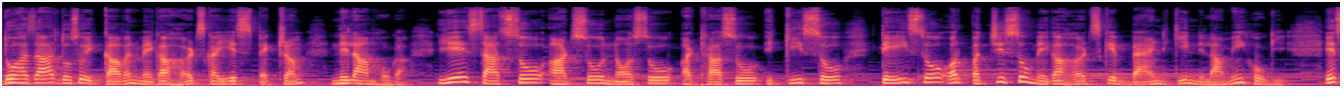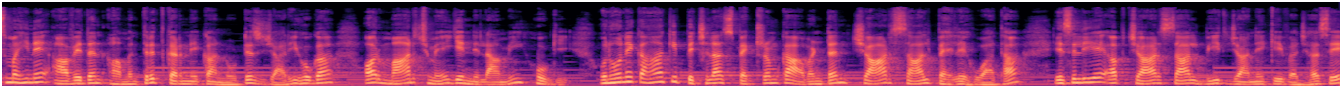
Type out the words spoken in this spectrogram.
दो हज़ार मेगाहर्ट्ज का ये स्पेक्ट्रम नीलाम होगा। ये 700, 800, 900, 1800, 2100, 2300 और 2500 मेगाहर्ट्ज के बैंड की नीलामी होगी। इस महीने आवेदन आमंत्रित करने का नोटिस जारी होगा और मार्च में ये नीलामी होगी। उन्होंने कहा कि पिछला स्पेक्ट्रम का आवंटन चार साल पहले हुआ था इसलिए अब चार साल बीत जाने की वजह से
